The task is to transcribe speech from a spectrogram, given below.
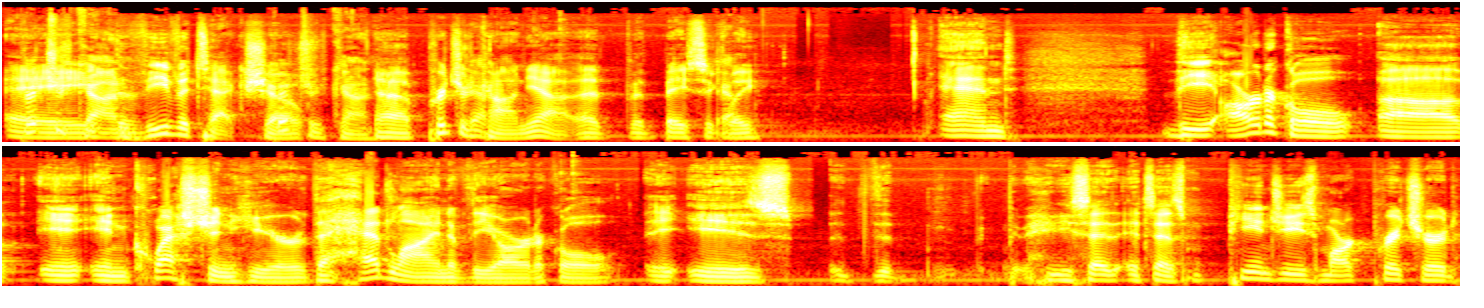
a, the VivaTech show. PritchardCon. Uh, PritchardCon, yeah, uh, but basically. And the article uh, in, in question here, the headline of the article is the, he said it says P&G's Mark Pritchard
